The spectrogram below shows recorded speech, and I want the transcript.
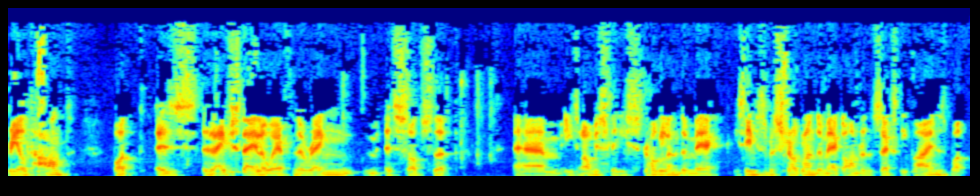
real talent, but his lifestyle away from the ring is such that um, he's obviously struggling to make, he seems to be struggling to make 160 pounds, but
